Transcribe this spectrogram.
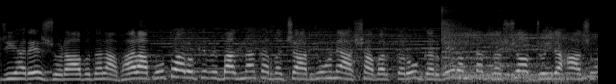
જી હરેશ જોડાવા બદલ આભાર આપો. તો આરોગ્ય વિભાગના કર્મચારીઓ અને આશા વર્કરો ગરબે રમતા દ્રશ્યો આપ જોઈ રહ્યા છો.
